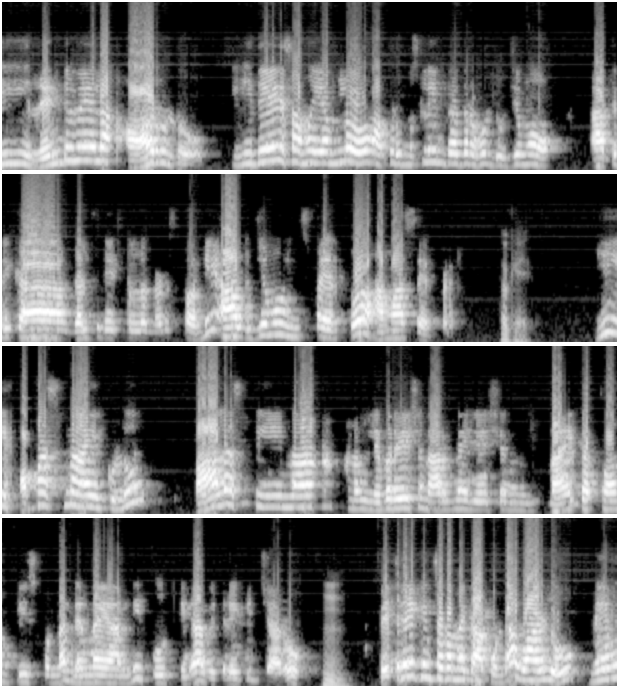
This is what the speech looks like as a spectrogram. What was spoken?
ఈ రెండు వేల ఆరులో ఇదే సమయంలో అప్పుడు ముస్లిం బ్రదర్హుడ్ ఉద్యమం ఆఫ్రికా గల్ఫ్ దేశాల్లో నడుస్తోంది. ఆ ఉద్యమం ఇన్స్పైర్తో హమాస్ ఏర్పడింది. ఈ హమాస్ నాయకులు పాలస్తీనా లిబరేషన్ ఆర్గనైజేషన్ నాయకత్వం తీసుకున్న నిర్ణయాన్ని పూర్తిగా వ్యతిరేకించారు. వ్యతిరేకించడమే కాకుండా వాళ్ళు మేము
